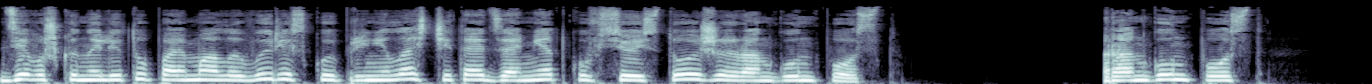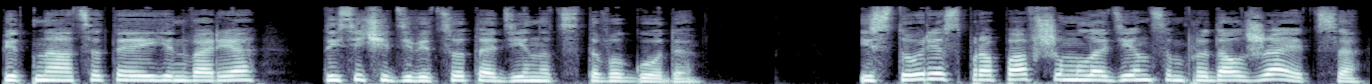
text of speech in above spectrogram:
Девушка на лету поймала вырезку и принялась читать заметку все из той же «Рангун-Пост». «Рангун-Пост», 15 января 1911 года. История с пропавшим младенцем продолжается.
